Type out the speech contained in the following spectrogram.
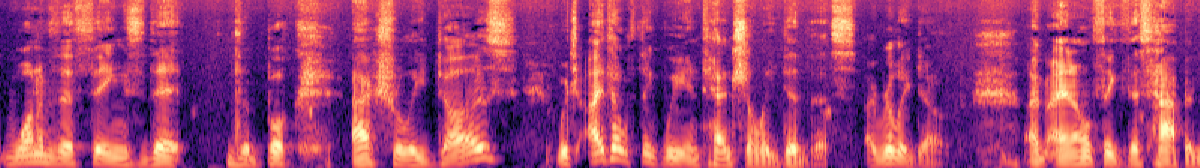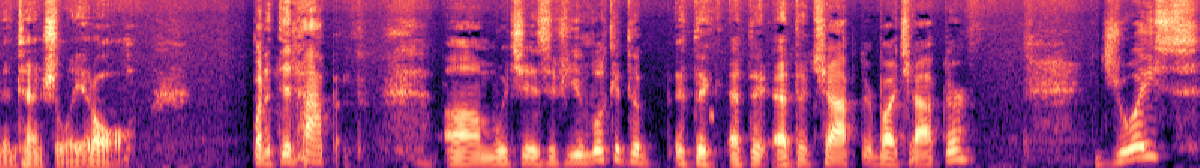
one of the things that the book actually does, which I don't think we intentionally did this. I really don't. I, I don't think this happened intentionally at all, but it did happen. Um, which is if you look at the at the at the at the chapter by chapter, Joyce,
